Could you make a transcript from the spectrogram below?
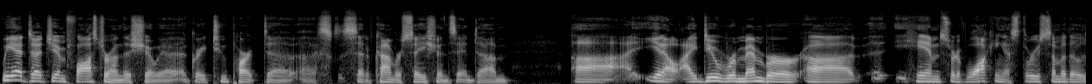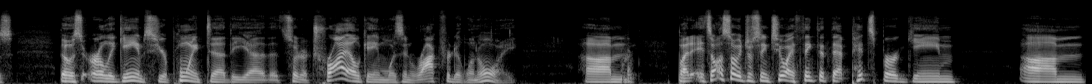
We had uh, Jim Foster on this show, a, great two part uh, uh, set of conversations, and um, uh, you know, I do remember uh, him sort of walking us through some of those those early games. To your point, uh, the the sort of trial game was in Rockford, Illinois. Um, but it's also interesting too. I think that that Pittsburgh game, um,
